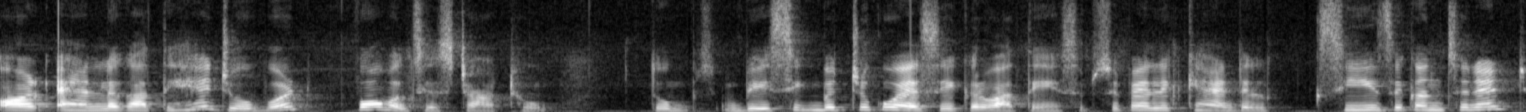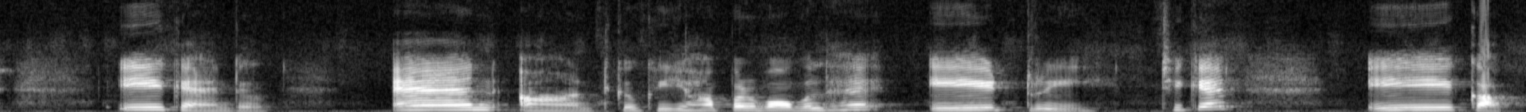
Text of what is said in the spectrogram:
और एन लगाते हैं, जो वर्ड वॉवल से स्टार्ट हो। तो बेसिक बच्चों को ऐसे ही करवाते हैं। सबसे पहले candle C is a consonant a candle an ant क्योंकि यहाँ पर वॉवल है ए ट्री ठीक है? A cup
